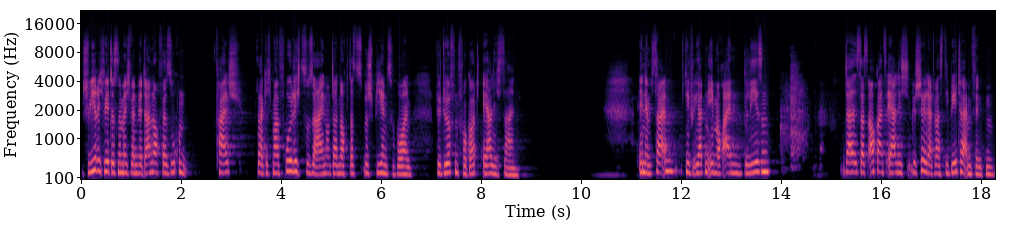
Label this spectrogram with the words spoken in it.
Schwierig wird es nämlich, wenn wir dann noch versuchen, falsch, sag ich mal, fröhlich zu sein und dann noch das bespielen zu wollen. Wir dürfen vor Gott ehrlich sein. In dem Psalm, wir hatten eben auch einen gelesen, da ist das auch ganz ehrlich geschildert, was die Beter empfinden,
